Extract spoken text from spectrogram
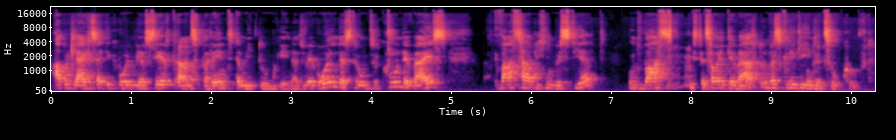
aber gleichzeitig wollen wir sehr transparent damit umgehen. Also wir wollen, dass unser Kunde weiß, was habe ich investiert und was mhm. ist es heute wert und was kriege ich in der Zukunft.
